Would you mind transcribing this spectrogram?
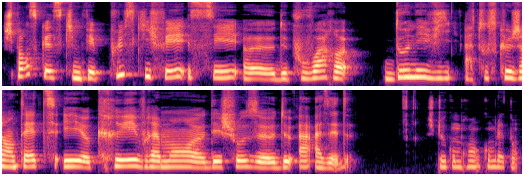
Je pense que ce qui me fait plus kiffer, c'est euh, de pouvoir euh, donner vie à tout ce que j'ai en tête et euh, créer vraiment des choses de A à Z. Je te comprends complètement.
